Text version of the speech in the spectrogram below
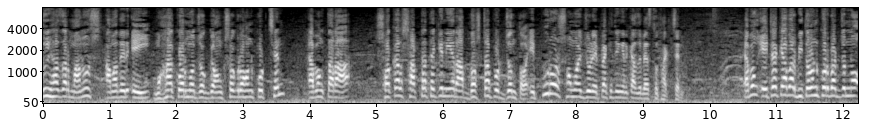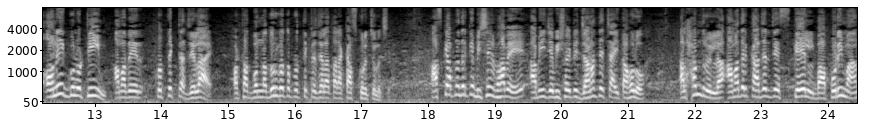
দুই হাজার মানুষ আমাদের এই মহাকর্মযজ্ঞে অংশগ্রহণ করছেন এবং তারা সকাল সাতটা থেকে নিয়ে রাত দশটা পর্যন্ত এই পুরো সময় জুড়ে প্যাকেজিং এর কাজে ব্যস্ত থাকছেন। এবং এটাকে আবার বিতরণ করবার জন্য অনেকগুলো টিম আমাদের প্রত্যেকটা জেলায়, অর্থাৎ বন্যা দুর্গত প্রত্যেকটা জেলা তারা কাজ করে চলেছে। আজকে আপনাদেরকে বিশেষভাবে আমি যে বিষয়টি জানাতে চাই তা হলো, আলহামদুলিল্লাহ আমাদের কাজের যে স্কেল বা পরিমাণ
